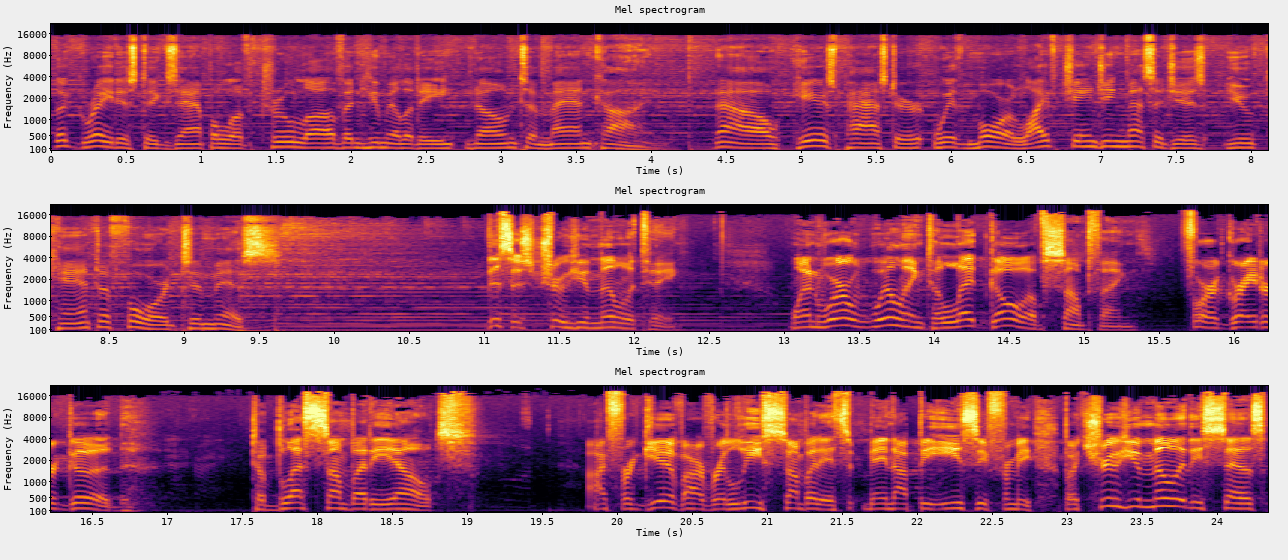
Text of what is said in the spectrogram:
the greatest example of true love and humility known to mankind. Now, here's Pastor with more life changing messages you can't afford to miss. This is true humility. When we're willing to let go of something for a greater good, to bless somebody else. I forgive, I release somebody. It may not be easy for me, but true humility says,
